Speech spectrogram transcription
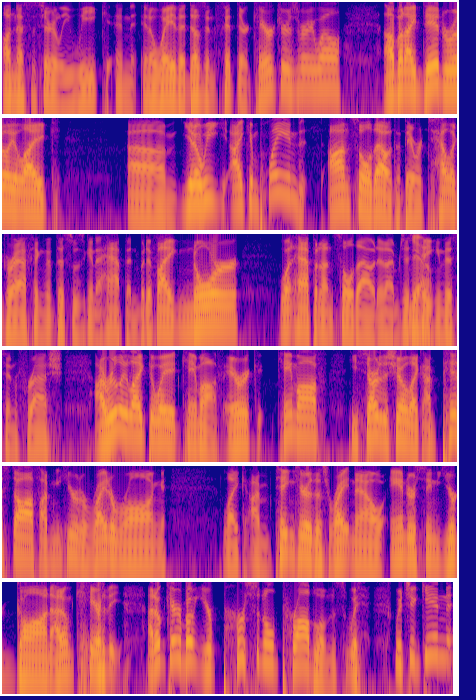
unnecessarily weak and in a way that doesn't fit their characters very well. Uh, but I did really like, um, you know, we I complained on Souled Out that they were telegraphing that this was going to happen. But if I ignore what happened on Souled Out and I'm just Yeah. taking this in fresh, I really like the way it came off. Eric came off. He started the show like I'm pissed off. I'm here to right a wrong. Like I'm taking care of this right now. Anderson, you're gone. I don't care that I don't care about your personal problems, which, which again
